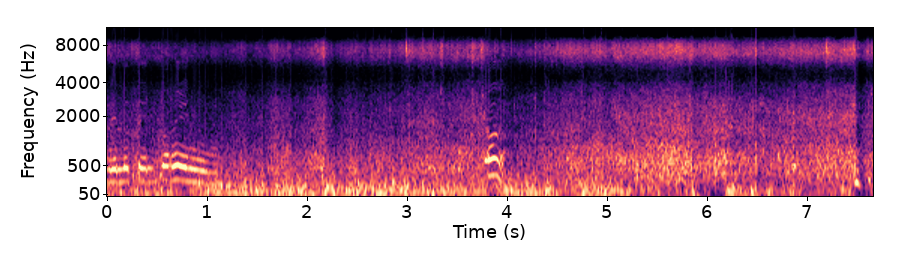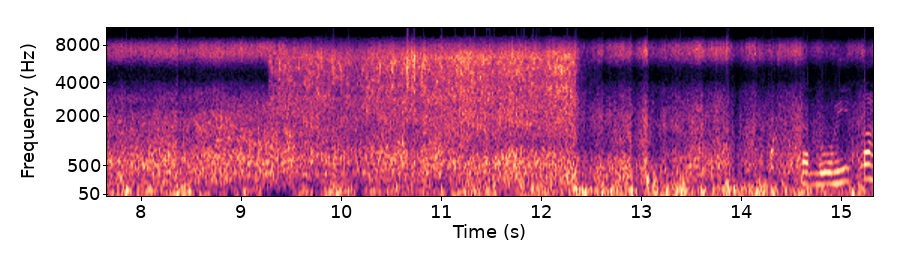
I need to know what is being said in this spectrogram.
nilotel pa rin. Nabuhi pa.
